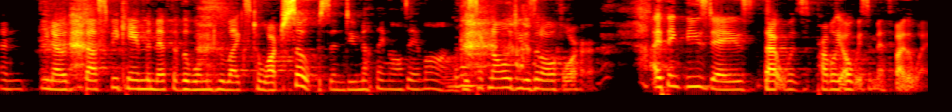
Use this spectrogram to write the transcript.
And, you know, thus became the myth of the woman who likes to watch soaps and do nothing all day long because technology does it all for her. I think these days that was probably always a myth, by the way.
